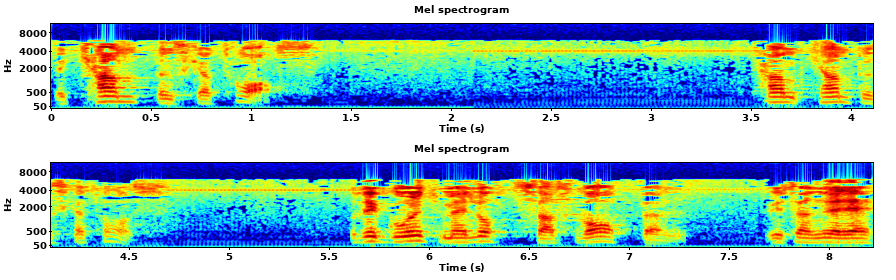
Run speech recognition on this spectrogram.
Där kampen ska tas. Kamp, kampen ska tas. Och det går inte med låtsasvapen utan det är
